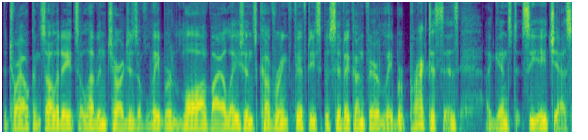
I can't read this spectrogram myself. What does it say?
The trial consolidates 11 charges of labor law violations covering 50 specific unfair labor practices against CHS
